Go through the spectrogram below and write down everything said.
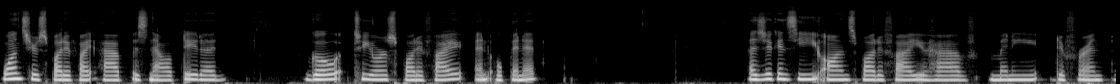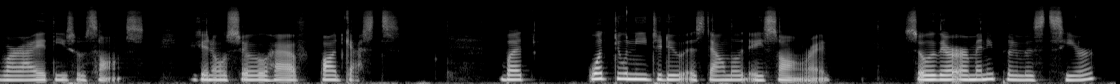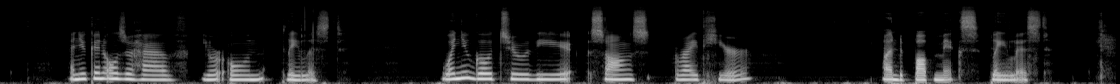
Once your Spotify app is now updated, go to your Spotify and open it. As you can see on Spotify, you have many different varieties of songs. You can also have podcasts. But what you need to do is download a song, right? So there are many playlists here. And you can also have your own playlist. When you go to the songs right here on the pop mix playlist,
